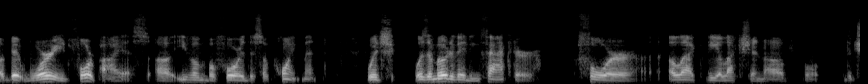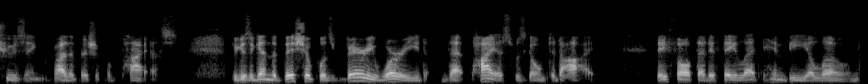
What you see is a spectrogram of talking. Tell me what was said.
a bit worried for Pius uh, even before this appointment, which was a motivating factor for elect the election of the choosing by the bishop of Pius, because again the bishop was very worried that Pius was going to die. They thought that if they let him be alone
